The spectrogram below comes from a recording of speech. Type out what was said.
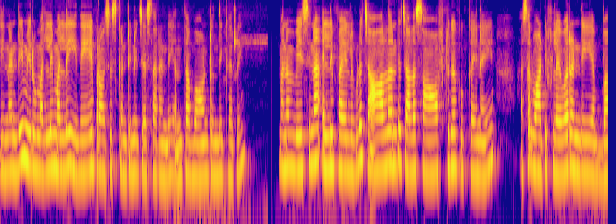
తినండి మీరు మళ్ళీ మళ్ళీ ఇదే ప్రాసెస్ కంటిన్యూ చేస్తారండి ఎంత బాగుంటుంది కర్రీ. మనం వేసిన ఎల్లిపాయలు కూడా చాలా అంటే చాలా సాఫ్ట్గా కుక్ అయినాయి. అసలు వాటి ఫ్లేవర్ అండి అబ్బా!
